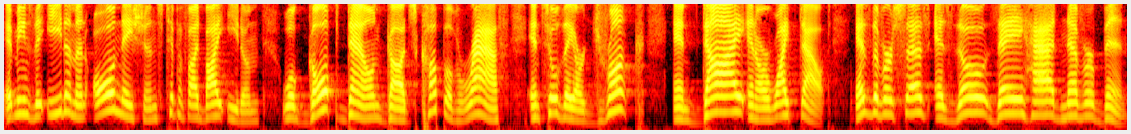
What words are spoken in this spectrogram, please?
It means that Edom and all nations, typified by Edom, will gulp down God's cup of wrath until they are drunk and die and are wiped out. As the verse says, as though they had never been.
